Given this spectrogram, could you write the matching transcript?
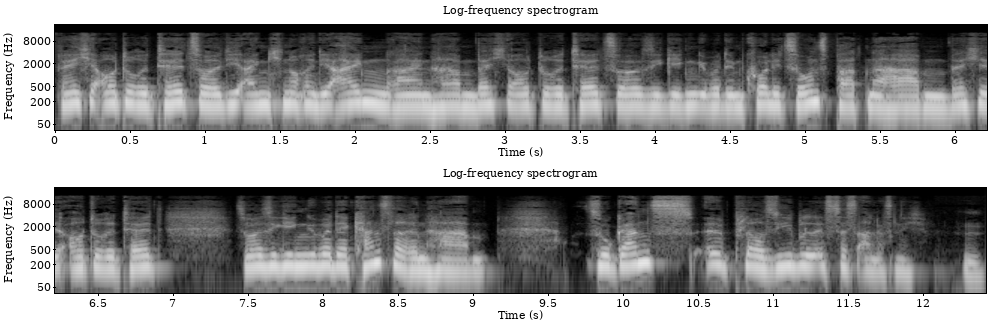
welche Autorität soll die eigentlich noch in die eigenen Reihen haben? Welche Autorität soll sie gegenüber dem Koalitionspartner haben? Welche Autorität soll sie gegenüber der Kanzlerin haben? So ganz äh, plausibel ist das alles nicht. Hm.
